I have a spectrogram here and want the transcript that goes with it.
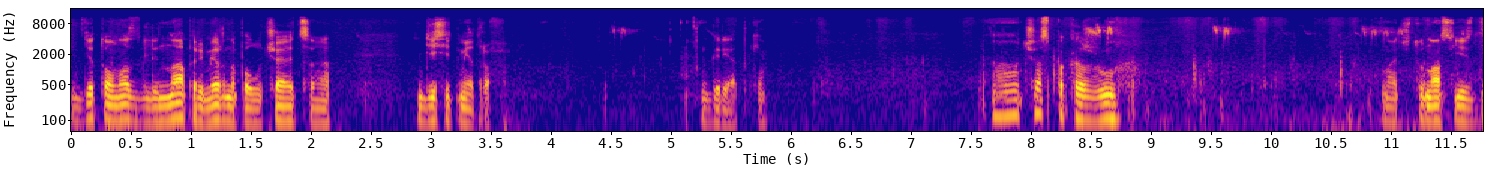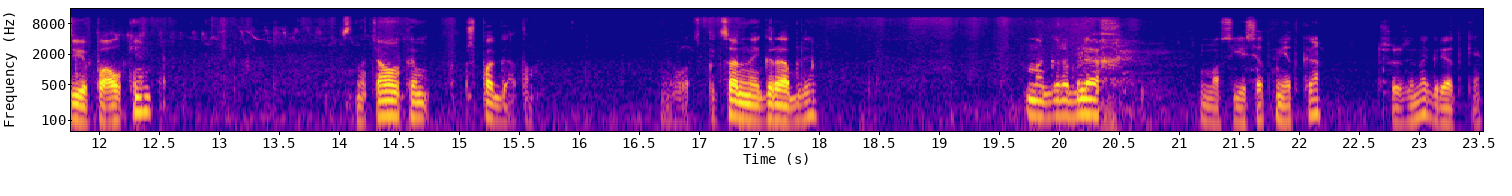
Где-то у нас длина примерно получается 10 метров грядки. А вот сейчас покажу. Значит, у нас есть две палки натянутым шпагатом. Вот, специальные грабли. На граблях у нас есть отметка ширина грядки.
